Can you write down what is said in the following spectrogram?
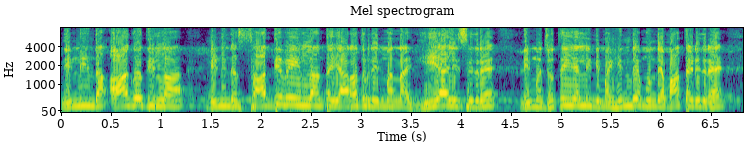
ನಿನ್ನಿಂದ ಆಗೋದಿಲ್ಲ, ನಿನ್ನಿಂದ ಸಾಧ್ಯವೇ ಇಲ್ಲ ಅಂತ ಯಾರಾದ್ರೂ ನಿಮ್ಮನ್ನ ಹೀಯಾಳಿಸಿದ್ರೆ, ನಿಮ್ಮ ಜೊತೆಯಲ್ಲಿ ನಿಮ್ಮ ಹಿಂದೆ ಮುಂದೆ ಮಾತಾಡಿದ್ರೆ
